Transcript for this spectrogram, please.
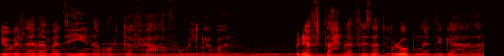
يوجد لنا مدينة مرتفعة فوق الجبل. بنفتح نافذة قلوبنا تجاهها.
